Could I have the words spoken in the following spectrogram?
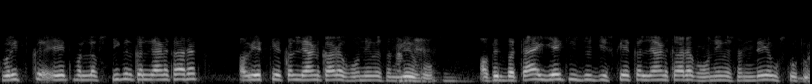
त्वरित एक मतलब शीघ्र कल्याणकारक और एक के कल्याणकारक होने में संदेह हो। और फिर बताया ये कि जो जिसके कल्याणकारक होने में संदेह उसको तो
